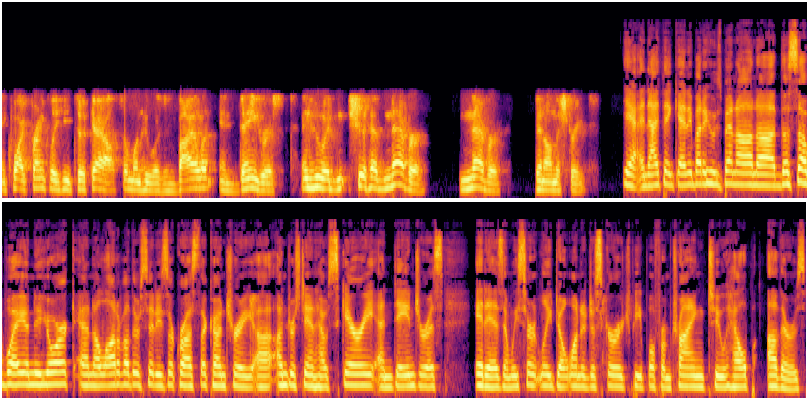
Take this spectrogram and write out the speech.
and, quite frankly, he took out someone who was violent and dangerous and who had, should have never, never been on the streets. Yeah, and I think anybody who's been on uh, the subway in New York and a lot of other cities across the country uh, understand how scary and dangerous it is. And we certainly don't want to discourage people from trying to help others.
